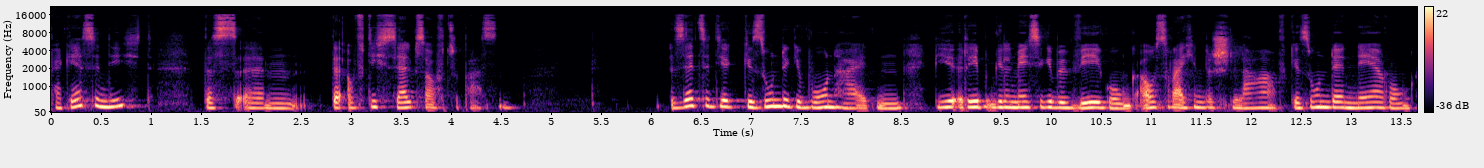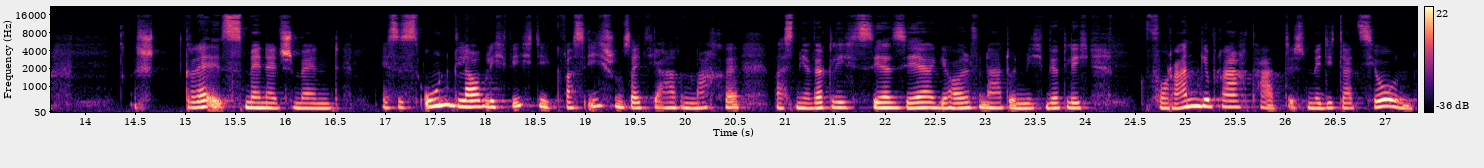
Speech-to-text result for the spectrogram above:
Vergesse nicht, dass, ähm, auf dich selbst aufzupassen. Setze dir gesunde Gewohnheiten wie regelmäßige Bewegung, ausreichender Schlaf, gesunde Ernährung, Stressmanagement. Es ist unglaublich wichtig, was ich schon seit Jahren mache, was mir wirklich sehr, sehr geholfen hat und mich wirklich vorangebracht hat, ist Meditation.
